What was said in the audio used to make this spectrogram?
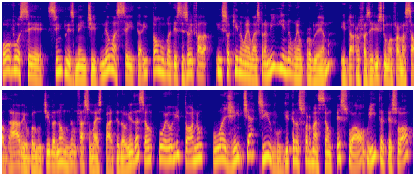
ou você simplesmente não aceita e toma uma decisão e fala: Isso aqui não é mais para mim e não é um problema, e dá para fazer isso de uma forma saudável, produtiva, não, não faço mais parte da organização, ou eu me torno um agente ativo de transformação pessoal, interpessoal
